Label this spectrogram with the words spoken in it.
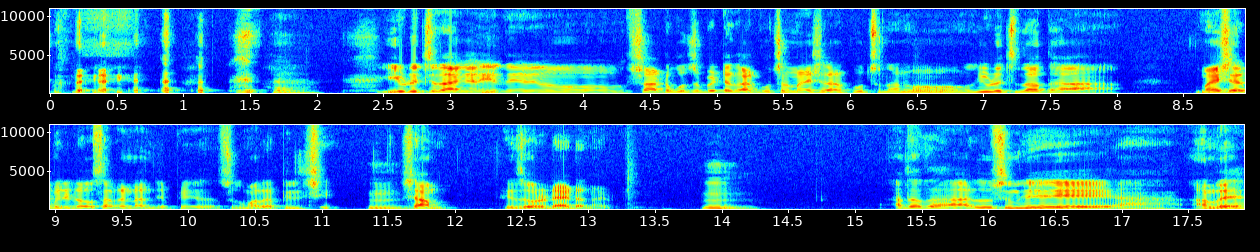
ఈవిడ వచ్చిన రాగానే నేను షార్ట్ కూర్చోబెట్టి అక్కడ కూర్చొని మహేష్ గారు కూర్చున్నాను ఈవిడ వచ్చిన తర్వాత మహేష్ గారు మీరు ఒకసారి అని చెప్పి సుకుమార్ గారు పిలిచి. శ్యామ్ ఈజ్ అవర్ డాడ్ అన్నాడు. ఆ తర్వాత చూసింది అందే.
